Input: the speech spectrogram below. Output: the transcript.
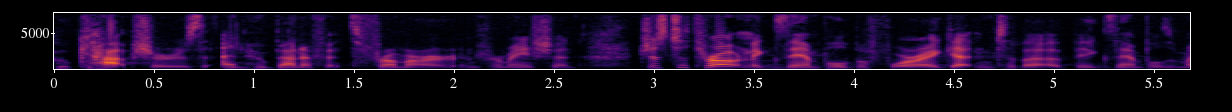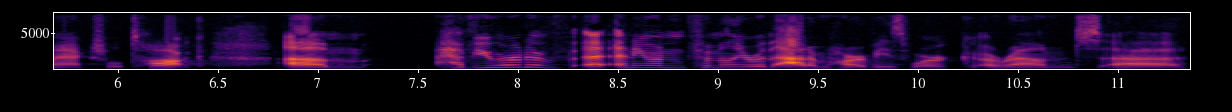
who captures, and who benefits from our information. Just to throw out an example before I get into the, the examples of my actual talk, um, have you heard of uh, anyone familiar with Adam Harvey's work around uh,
